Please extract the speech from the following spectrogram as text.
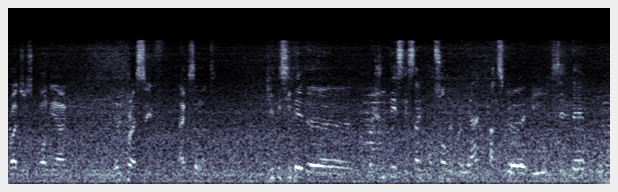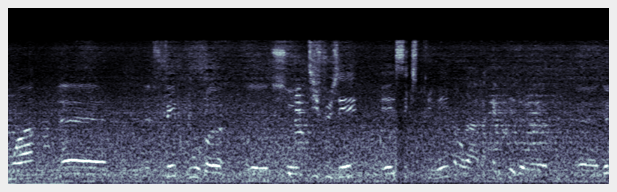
precious cognac. Impressive. Excellent. J'ai décidé d'ajouter ces 5% de cognac parce qu'ils étaient pour moi euh, faits pour euh, euh, se diffuser et s'exprimer dans la, qualité de, euh, de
